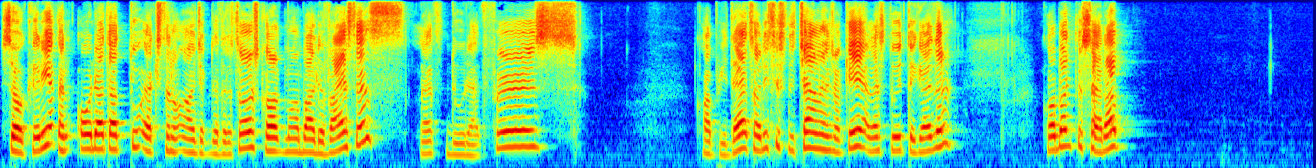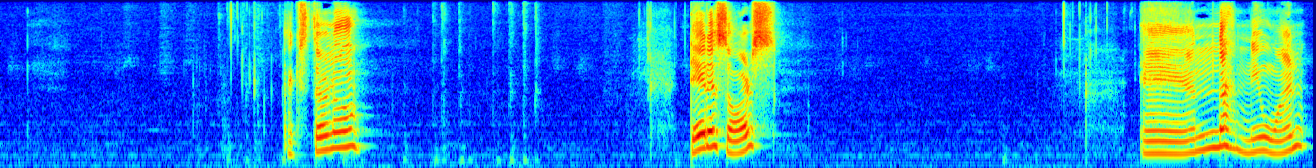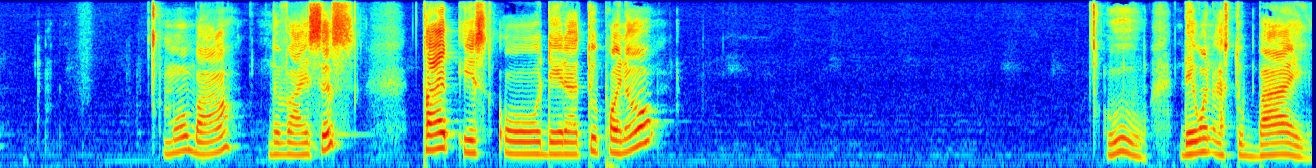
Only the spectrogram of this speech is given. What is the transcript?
So create an OData 2 external object data source called mobile devices. Let's do that first. Copy that. So this is the challenge, okay? Let's do it together. Go back to setup. External data source and new one mobile devices type is data 2.0 Ooh, they want us to buy.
